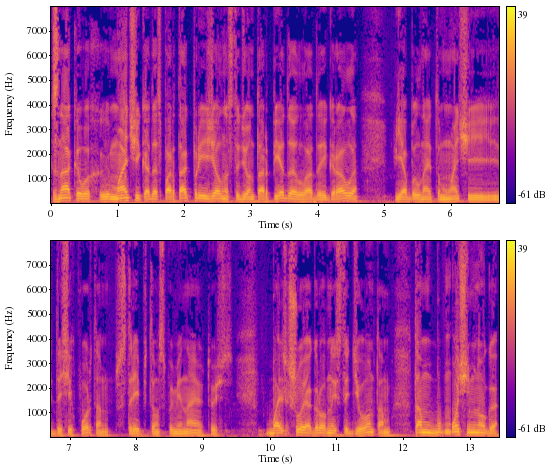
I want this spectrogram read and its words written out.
знаковых матчей, когда «Спартак» приезжал на стадион «Торпеда», «Лада» играла. Я был на этом матче и до сих пор там с трепетом вспоминаю. То есть большой, огромный стадион, там, там очень много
